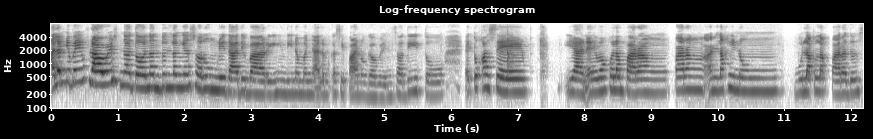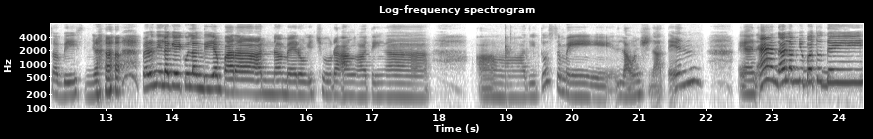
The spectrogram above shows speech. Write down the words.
Alam niyo ba yung flowers na to, nandun lang yan sa room ni Daddy Barry. Hindi naman niya alam kasi paano gawin. So, dito, ito kasi, yan, ewan ko lang parang, parang ang laki nung bulaklak para dun sa base niya. Pero nilagay ko lang diyan para, ano na, merong itsura ang ating, ah, uh, uh, dito sa may lounge natin. Ayan. And, alam nyo ba today,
